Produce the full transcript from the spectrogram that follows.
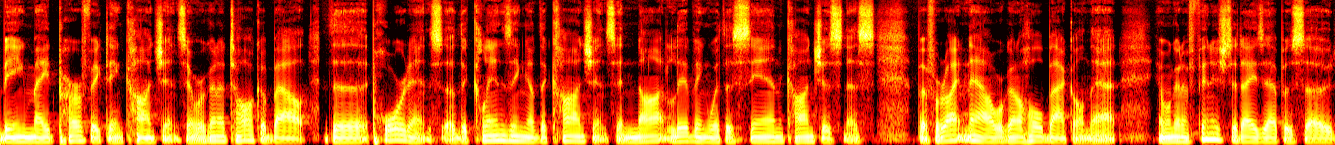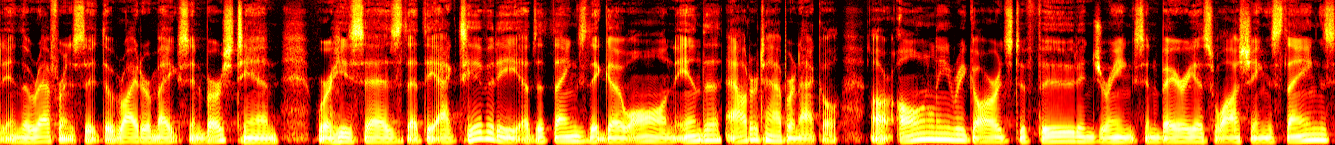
being made perfect in conscience. And we're going to talk about the importance of the cleansing of the conscience and not living with a sin consciousness. But for right now, we're going to hold back on that. And we're going to finish today's episode in the reference that the writer makes in verse 10, where where he says that the activity of the things that go on in the outer tabernacle are only regards to food and drinks and various washings, things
